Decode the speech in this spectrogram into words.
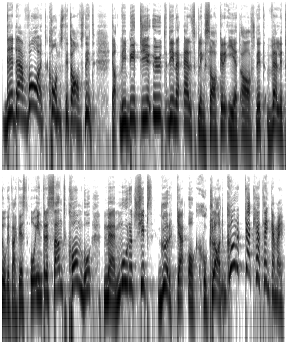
Det där var ett konstigt avsnitt. Ja, vi bytte ju ut dina älsklingssaker i ett avsnitt. Väldigt tokigt faktiskt. Och intressant kombo med morotschips, gurka och choklad. Gurka kan jag tänka mig!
